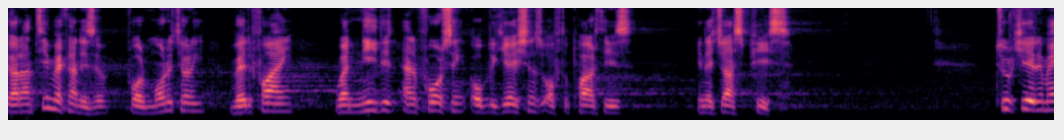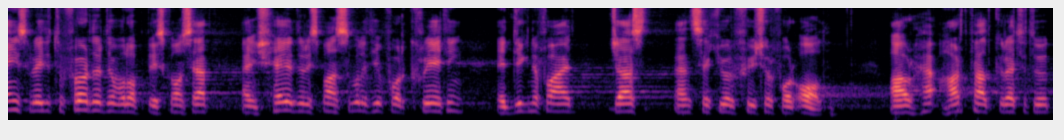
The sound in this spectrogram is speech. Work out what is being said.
guarantee mechanism for monitoring, verifying, when needed, enforcing obligations of the parties in a just peace. Turkey remains ready to further develop this concept and share the responsibility for creating a dignified, just, and secure future for all. Our heartfelt gratitude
